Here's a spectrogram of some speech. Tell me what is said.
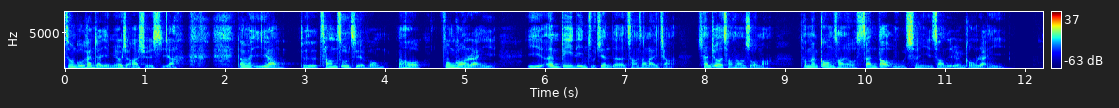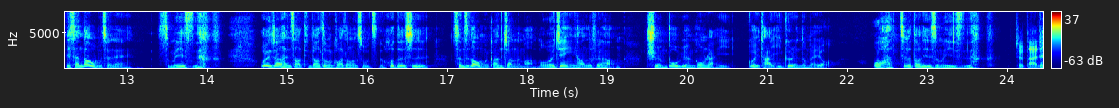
中国看起来也没有想要学习啊，他们一样就是仓促解封，然后疯狂染疫。以 NB 零组件的厂商来讲，像就有厂商说嘛，他们工厂有三到五成以上的员工染疫。诶，三到五成诶，什么意思？我好像很少听到这么夸张的数字，或者是甚至到我们刚刚讲的嘛，某一间银行的分行全部员工染疫，柜台一个人都没有。哇，这个到底是什么意思？就大家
